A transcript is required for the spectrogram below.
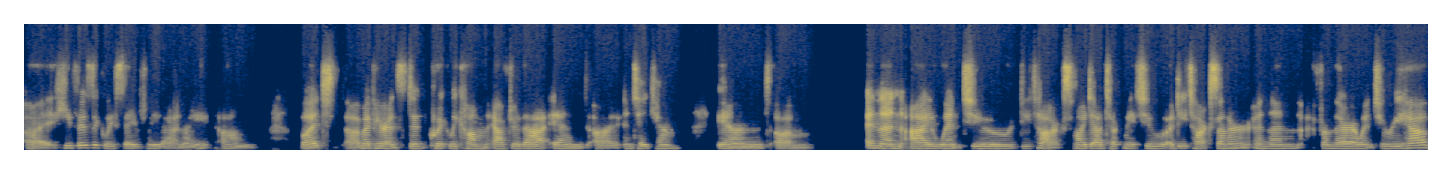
uh, he physically saved me that night. Um, but uh, my parents did quickly come after that and uh, and take him. And um, and then I went to detox. My dad took me to a detox center. And then from there, I went to rehab.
